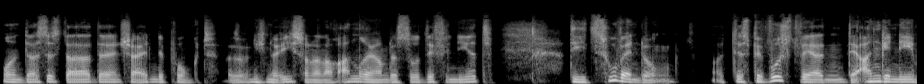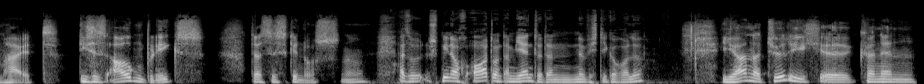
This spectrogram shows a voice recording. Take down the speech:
Und das ist da der entscheidende Punkt. Also nicht nur ich, sondern auch andere haben das so definiert. Die Zuwendung, das Bewusstwerden der Angenehmheit dieses Augenblicks, das ist Genuss. Ne? Also spielen auch Ort und Ambiente dann eine wichtige Rolle? Ja, natürlich äh, können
